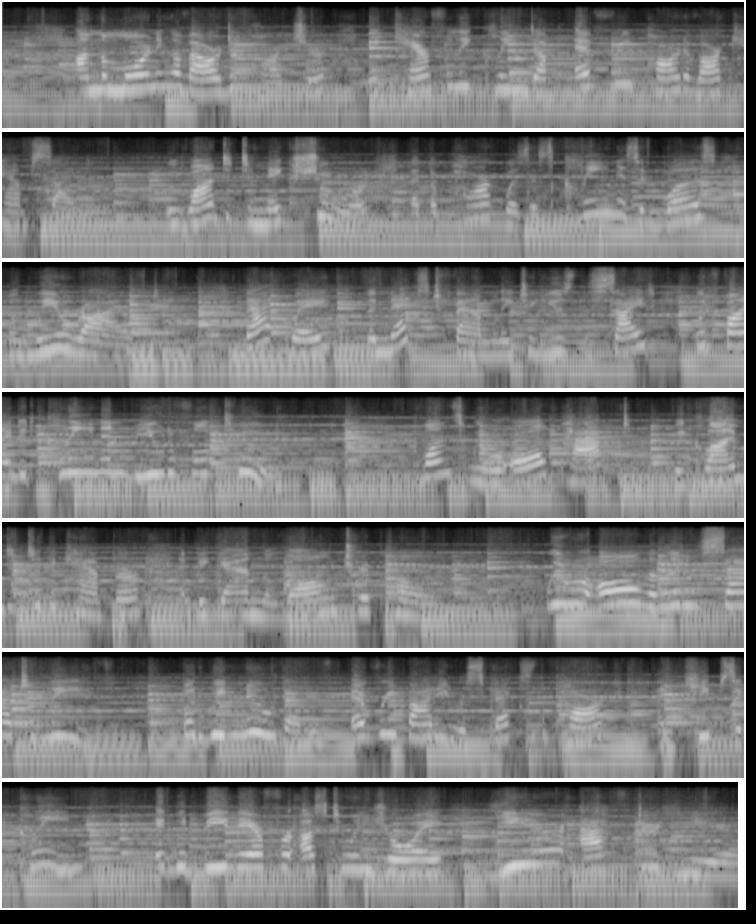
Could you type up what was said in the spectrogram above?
On the morning of our departure, we carefully cleaned up every part of our campsite. We wanted to make sure that the park was as clean as it was when we arrived. That way, the next family to use the site would find it clean and beautiful too. Once we were all packed, we climbed into the camper and began the long trip home. We were all a little sad to leave, but we knew that if everybody respects the park and keeps it clean, it would be there for us to enjoy year after year.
